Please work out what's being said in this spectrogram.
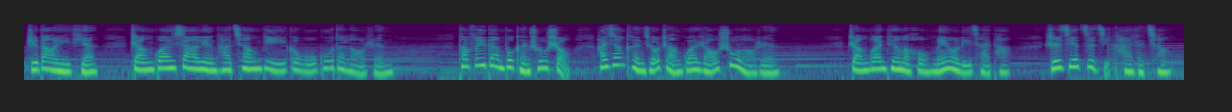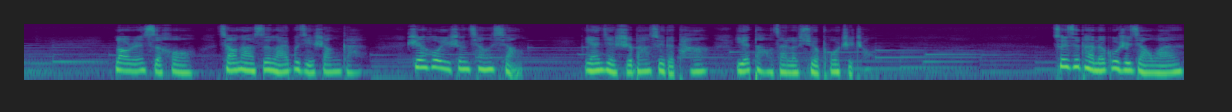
直到一天，长官下令他枪毙一个无辜的老人，他非但不肯出手，还想恳求长官饶恕老人。长官听了后没有理睬他，直接自己开了枪。老人死后。乔纳斯来不及伤感，身后一声枪响，年仅十八岁的他也倒在了血泊之中。崔斯坦的故事讲完，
